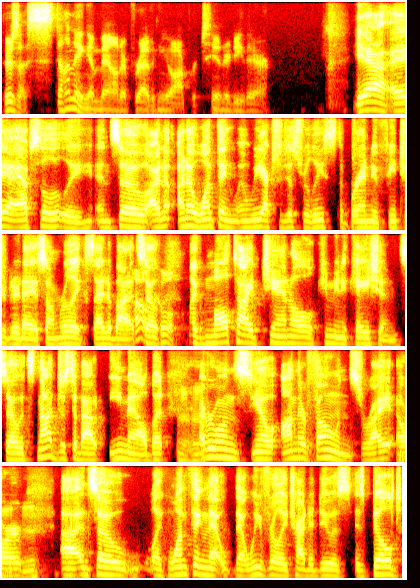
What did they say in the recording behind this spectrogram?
there's a stunning amount of revenue opportunity there yeah, yeah, absolutely. And so I know I know one thing when we actually just released a brand new feature today, so I'm really excited about it. Oh, so cool. like multi-channel communication. So it's not just about email, but Mhm. everyone's you know on their phones, right? Or Mhm. uh, and so like one thing that that we've really tried to do is is build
